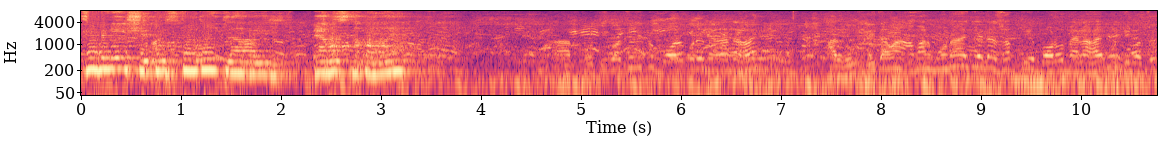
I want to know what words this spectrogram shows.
ত্রিবেণী ক্লাবের ব্যবস্থাপনায় প্রতি করে মেলাটা হয়। আর আমার মনে হয় যে এটা সবথেকে মেলা হয় প্রতি বছর।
